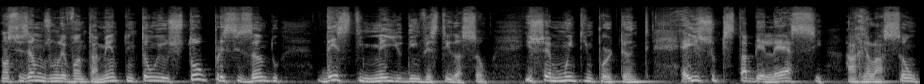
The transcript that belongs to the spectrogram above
Nós fizemos um levantamento, então eu estou precisando deste meio de investigação. Isso é muito importante. É isso que estabelece a relação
